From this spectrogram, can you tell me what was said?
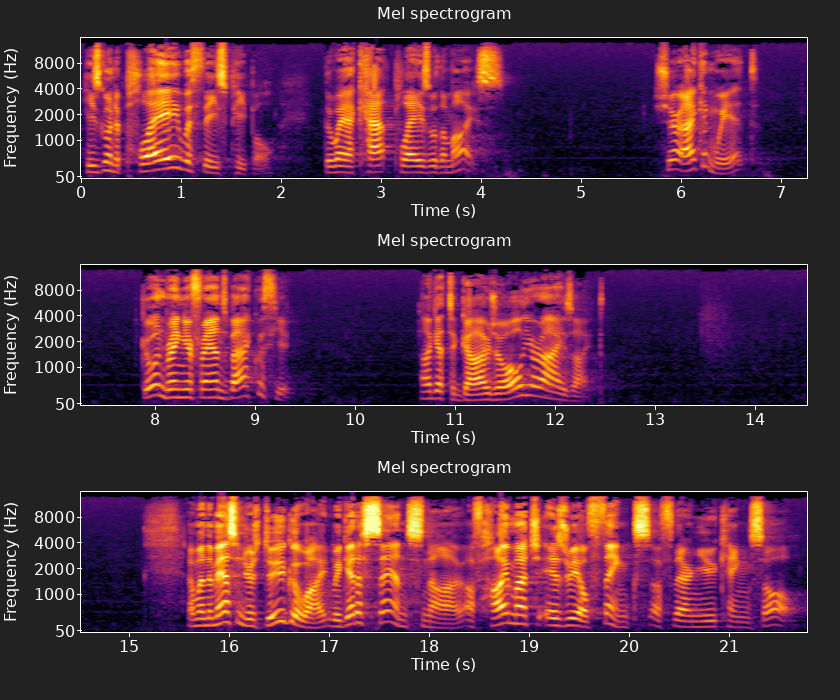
he's going to play with these people the way a cat plays with a mouse. Sure, I can wait. Go and bring your friends back with you. I'll get to gouge all your eyes out. And when the messengers do go out, we get a sense now of how much Israel thinks of their new king Saul.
